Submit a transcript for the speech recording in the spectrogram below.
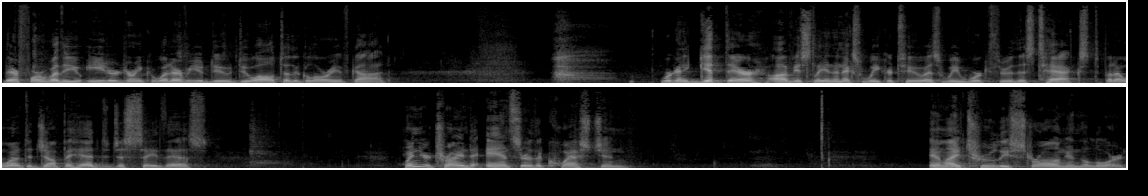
Therefore, whether you eat or drink or whatever you do, do all to the glory of God. We're going to get there, obviously, in the next week or two as we work through this text, but I wanted to jump ahead to just say this. When you're trying to answer the question, Am I truly strong in the Lord?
